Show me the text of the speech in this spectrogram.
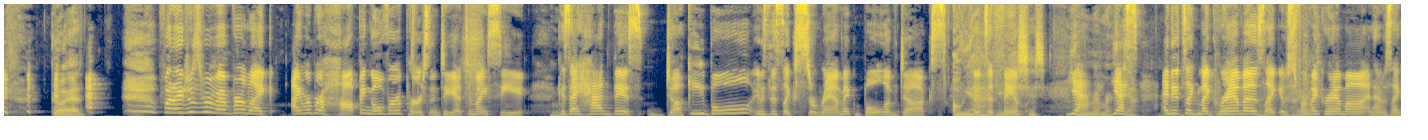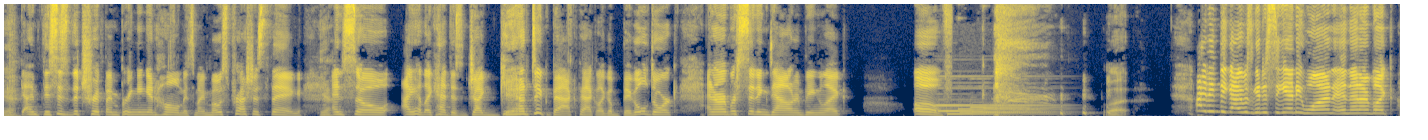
Go ahead. But I just remember, like, I remember hopping over a person to get to my seat Hmm. because I had this ducky bowl. It was this like ceramic bowl of ducks. Oh yeah, It's a yeah, fam- yes, yes. I Yeah, remember. yes. Yeah. And it's like my grandma's, like, it was Oh, from yeah. my grandma. And I was like, this is the trip I'm bringing it home. It's my most precious thing. Yeah. And so I had like had this gigantic backpack, like a big old dork. And I remember sitting down and being like, oh, What? I didn't think I was going to see anyone. And then I'm like,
